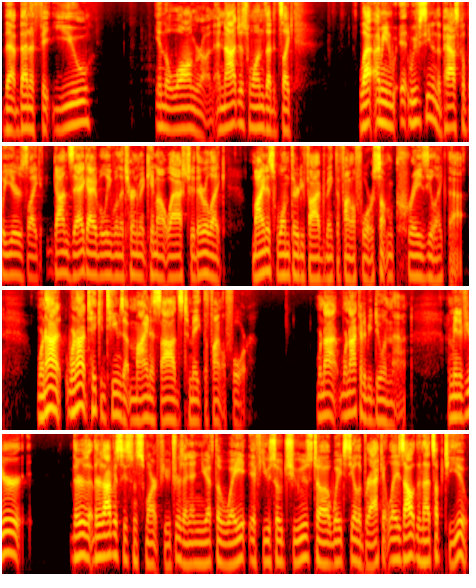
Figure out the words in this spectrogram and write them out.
that benefit you in the long run and not just ones that it's like I mean, we've seen in the past couple years, like Gonzaga, I believe, when the tournament came out last year, they were like minus one thirty five to make the final four, or something crazy like that. We're not we're not taking teams at minus odds to make the final four. We're not we're not going to be doing that. I mean, if you're there's there's obviously some smart futures, and then you have to wait if you so choose to wait to see how the bracket lays out. Then that's up to you.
